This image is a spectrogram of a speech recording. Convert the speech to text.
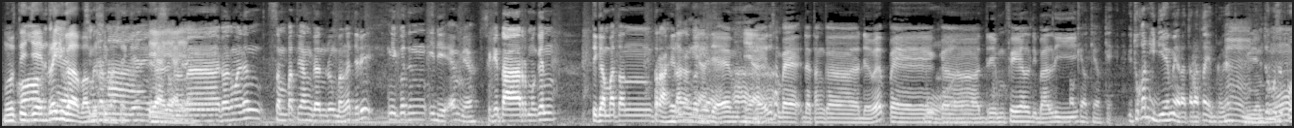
Multi Oh, genre juga kayak bagus sih maksudnya. Iya, Iya, iya, iya. Nah, kalau kemarin kan sempat yang gandrung banget, jadi ngikutin EDM ya. Sekitar mungkin 3-4 tahun terakhir kan ngikutin iya. EDM. Iya. Ya itu sampai datang ke DWP, ke Dreamfield di Bali. Oke oke oke. Itu kan IDM ya rata-rata ya bro ya. Hmm. IDM itu maksudku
